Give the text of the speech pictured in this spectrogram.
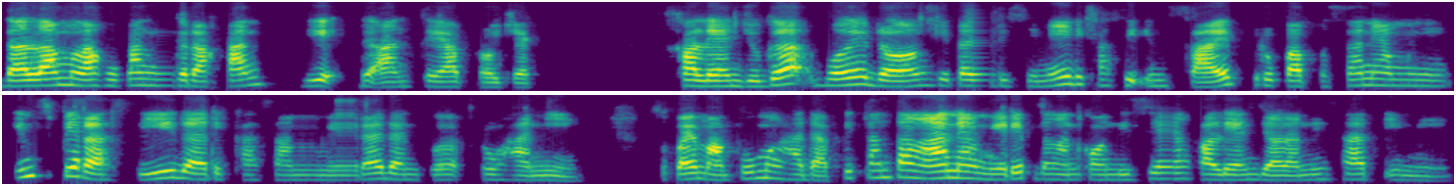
dalam melakukan gerakan di The Antia Project? Kalian juga boleh dong kita di sini dikasih insight berupa pesan yang menginspirasi dari Kasamira dan Ruhani supaya mampu menghadapi tantangan yang mirip dengan kondisi yang kalian jalani saat ini.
